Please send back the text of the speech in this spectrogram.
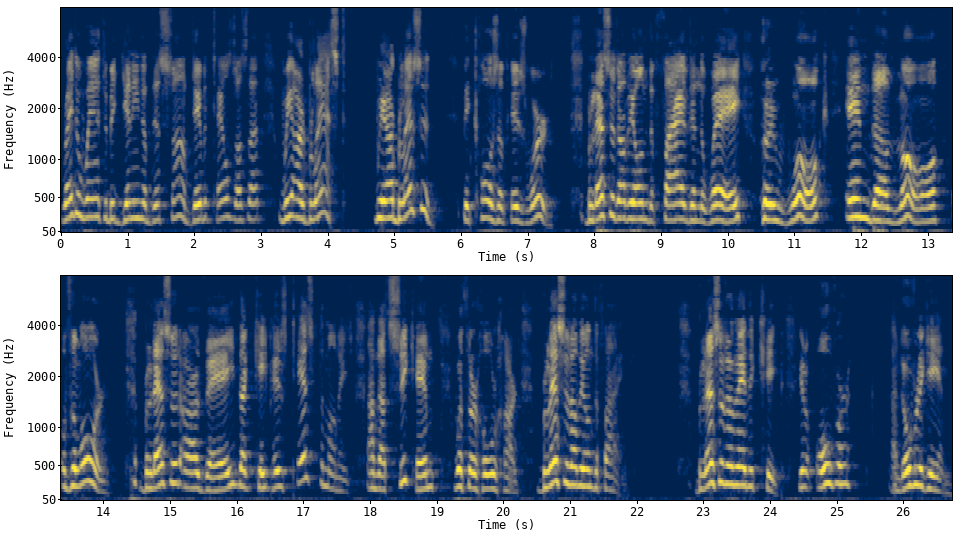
Right away at the beginning of this psalm, David tells us that we are blessed. We are blessed because of his word. Blessed are the undefiled in the way who walk in the law of the Lord. Blessed are they that keep his testimonies and that seek him with their whole heart. Blessed are the undefiled. Blessed are they that keep. You know, over and over again,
